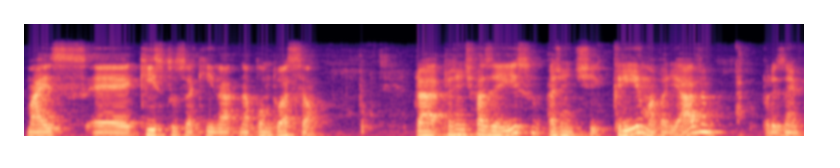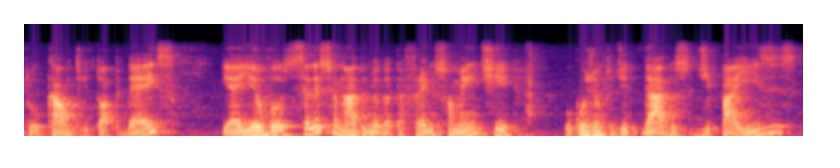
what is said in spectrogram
mais é, quistos aqui na, na pontuação. Para a gente fazer isso, a gente cria uma variável, por exemplo, country top 10, e aí eu vou selecionar do meu data frame somente o conjunto de dados de países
